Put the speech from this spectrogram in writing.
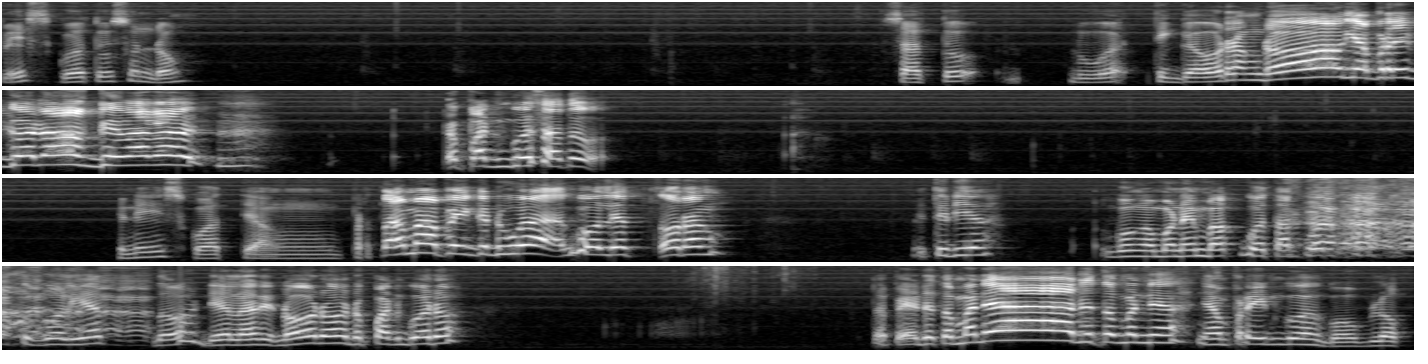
Please, gue tusun dong. Satu, dua, tiga orang dong. Ya beri gue dong. Gimana? Depan gue satu. Ini squad yang pertama apa yang kedua? Gue lihat orang. Itu dia. Gue nggak mau nembak. Gue takut. Tuh gue lihat. Tuh dia lari. Doh, doh depan gue doh. Tapi ada temannya, ada temannya nyamperin gue, goblok.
